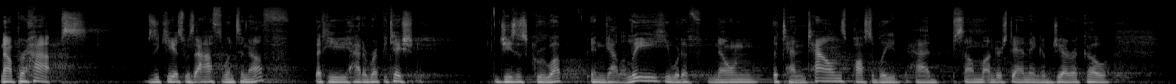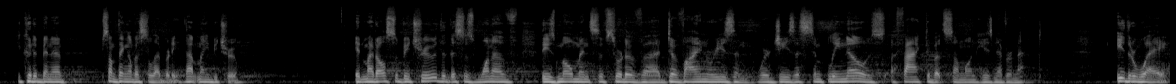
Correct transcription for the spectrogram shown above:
Now, perhaps Zacchaeus was affluent enough that he had a reputation. Jesus grew up in Galilee. He would have known the 10 towns, possibly had some understanding of Jericho. He could have been a, something of a celebrity. That might be true. It might also be true that this is one of these moments of sort of uh, divine reason where Jesus simply knows a fact about someone he's never met. Either way,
